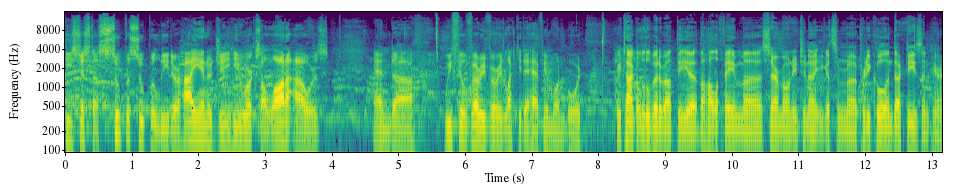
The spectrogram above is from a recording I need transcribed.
he's just a super, super leader, high energy. He works a lot of hours. And uh, we feel very, very lucky to have him on board. We talk a little bit about the uh, the Hall of Fame uh, ceremony tonight. You got some uh, pretty cool inductees in here.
